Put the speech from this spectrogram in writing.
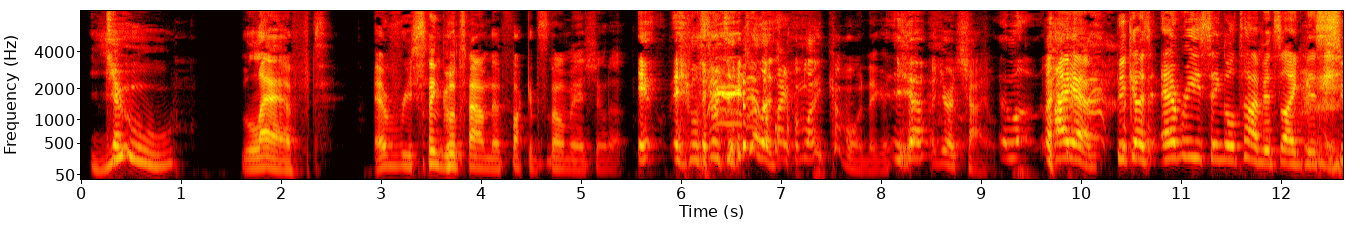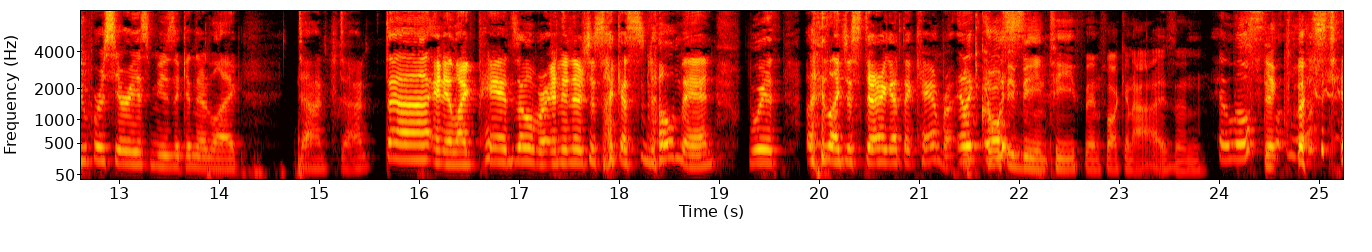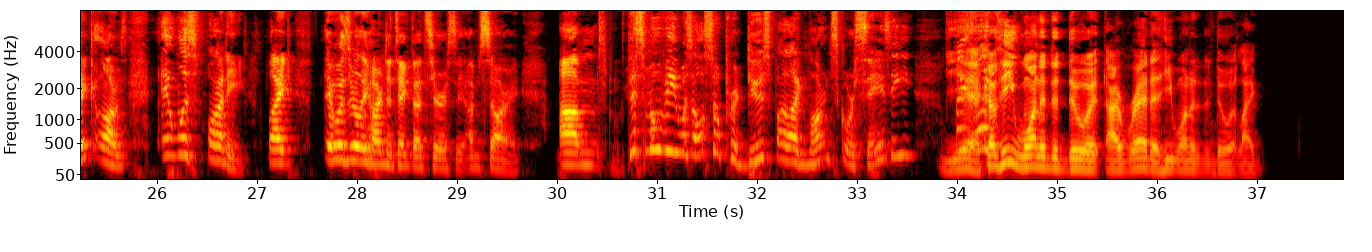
You laughed every single time that fucking snowman showed up. It it was ridiculous. like, I'm like, come on, nigga. Yeah. Like, you're a child. I am because every single time it's like this super serious music, and they're like, dun dun dun, and it like pans over, and then there's just like a snowman with like just staring at the camera, like Like coffee was, bean teeth and fucking eyes and and little stick. stick, little stick arms. It was funny. Like it was really hard to take that seriously. I'm sorry. Um, this movie was also produced by like Martin Scorsese. yeah, like- because he wanted to do it. I read it. He wanted to do it like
